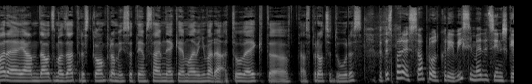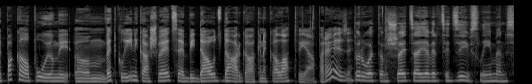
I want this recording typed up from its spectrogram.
varējām daudz maz atrast kompromisu ar tiem saimniekiem, lai viņi varētu veikt uh, tās procedūras. Bet es pareizi saprotu, ka arī visi medicīniskie pakalpojumi um, vetklīnikā Šveicē bija daudz dārgāki nekā Latvijā. Pareizi? Protams, Šveicē jau ir cits dzīves līmenis.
